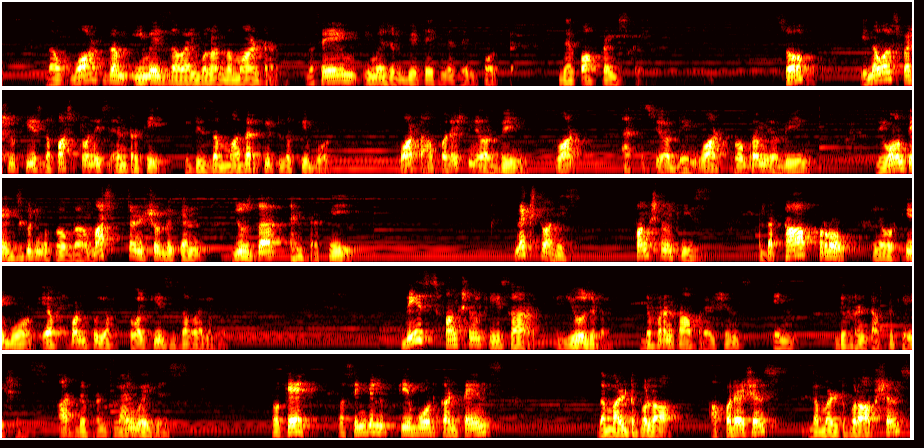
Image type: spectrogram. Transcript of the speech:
the what the image is available on the monitor. The same image will be taken as input. Therefore, print screen. So in our special keys, the first one is enter key. It is the mother key to the keyboard. What operation you are doing, what access you are doing, what program you are doing. Do you want to executing a program? Must and should you can use the enter key. Next one is functional keys. At the top row in our keyboard, F1 to F12 keys is available. These functional keys are used different operations in different applications or different languages. Okay, a single keyboard contains the multiple operations, the multiple options,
